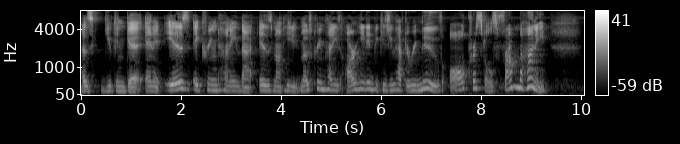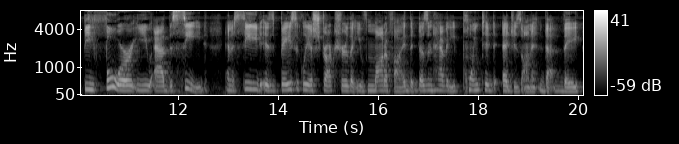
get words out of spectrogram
as you can get. And it is a creamed honey that is not heated. Most creamed honeys are heated because you have to remove all crystals from the honey before you add the seed. And a seed is basically a structure that you've modified that doesn't have any pointed edges on it that they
